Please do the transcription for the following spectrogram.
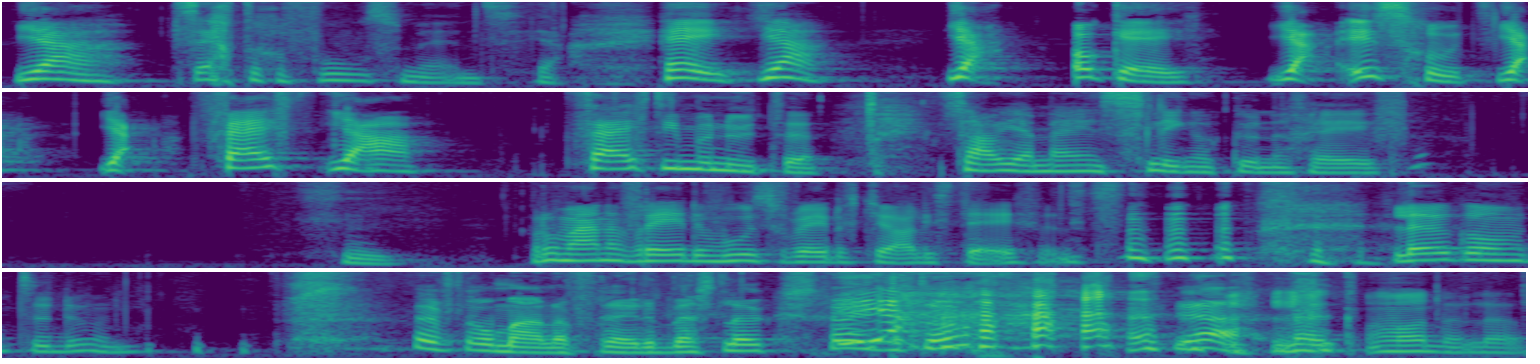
Ja, het is echt een gevoelsmens. Ja. hey, ja, ja, oké. Ja, is goed. Ja, ja, vijf, ja, vijftien minuten. Zou jij mij een slinger kunnen geven? Hm. Romana Vrede, Woes Vrede of Charlie Stevens. leuk om te doen. Heeft Romana Vrede best leuk geschreven, ja. toch? ja. Leuke monoloog.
